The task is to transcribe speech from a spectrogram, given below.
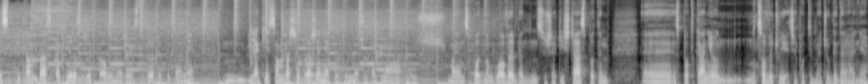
y, spytam Was takie rozgrzewkowe, może jest to trochę pytanie. Mm, Jakie są Wasze wrażenia po tym meczu, tak na już mając chłodną głowę, będąc już jakiś czas po tym y, spotkaniu? No co Wy czujecie po tym meczu generalnie?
